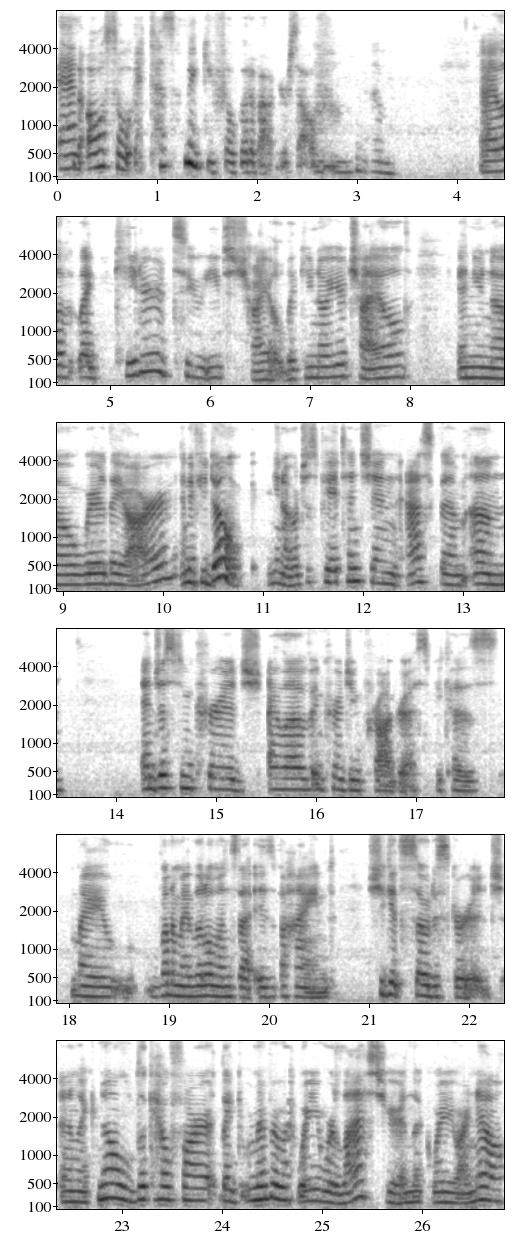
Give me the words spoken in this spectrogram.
and also it doesn't make you feel good about yourself. Mhm. Um, I love like cater to each child. Like you know your child and you know where they are. And if you don't, you know, just pay attention, ask them. Um and just encourage I love encouraging progress because my one of my little ones that is behind, she gets so discouraged. And I'm like, "No, look how far like remember where you were last year and look where you are now."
